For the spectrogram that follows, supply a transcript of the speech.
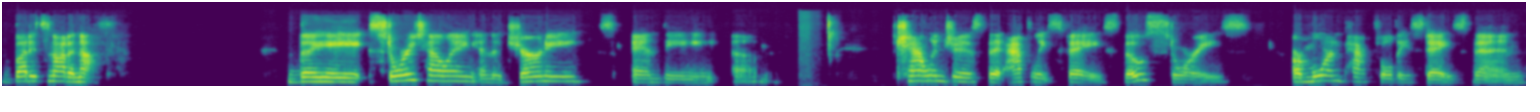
But it's not enough. The storytelling and the journey and the um, challenges that athletes face, those stories are more impactful these days than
